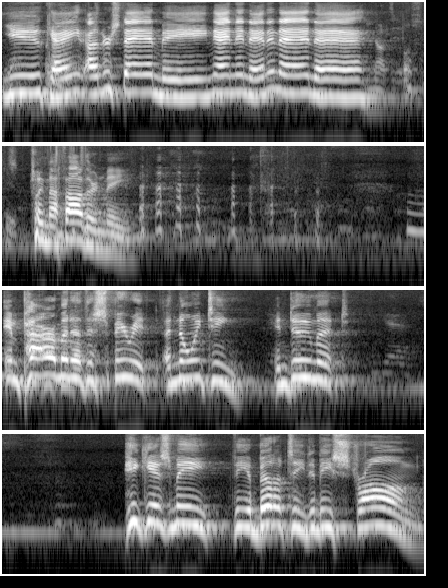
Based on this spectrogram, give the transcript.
You can't understand me. Na, na, na, na, na, na. Not to. Between my father and me. Empowerment of the Spirit, anointing, endowment. He gives me the ability to be strong.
